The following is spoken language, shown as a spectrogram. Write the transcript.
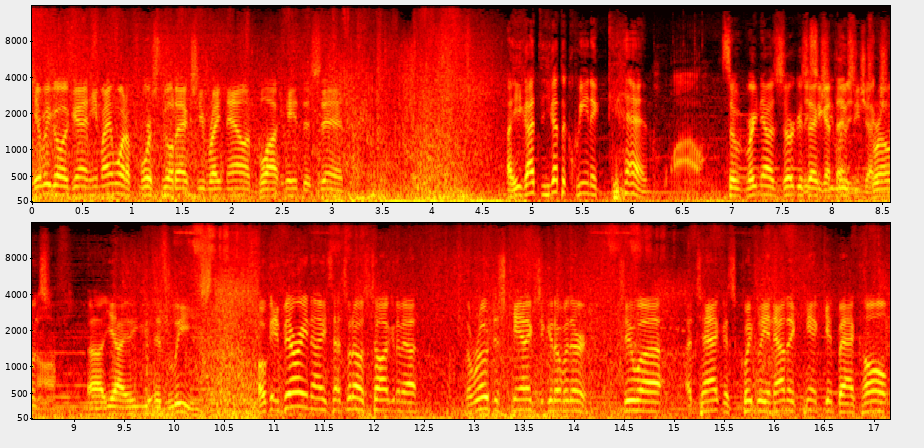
here we go again. He might want to force field actually right now and blockade this in. Uh, he got he got the queen again. Wow. So right now Zerg is actually losing drones. Uh, yeah, at least. Okay, very nice. That's what I was talking about. The roaches can't actually get over there to uh, attack us quickly, and now they can't get back home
